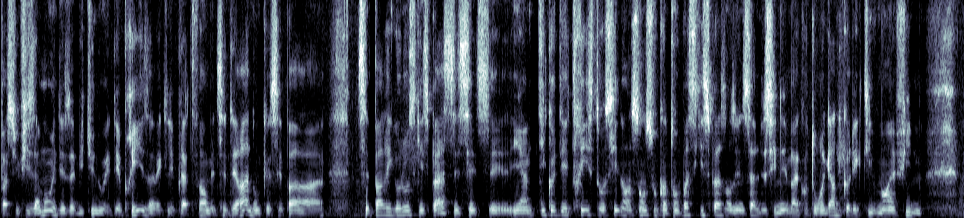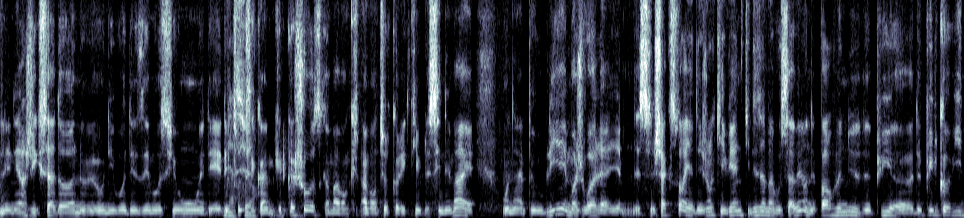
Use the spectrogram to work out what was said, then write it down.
pas suffisamment. Et des habitudes ont été prises avec les plateformes, etc. Donc c'est pas, c'est pas rigolo ce qui se passe. Il y a un petit côté triste aussi dans le sens quand on voit ce qui se passe dans une salle de cinéma, quand on regarde collectivement un film, l'énergie que ça donne euh, au niveau des émotions et des, trucs, c'est quand même quelque chose comme aventure collective de cinéma et on a un peu oublié. Moi, je vois, là, chaque soir, il y a des gens qui viennent qui disent Ah, ben, vous savez, on n'est pas revenu depuis, euh, depuis le Covid.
